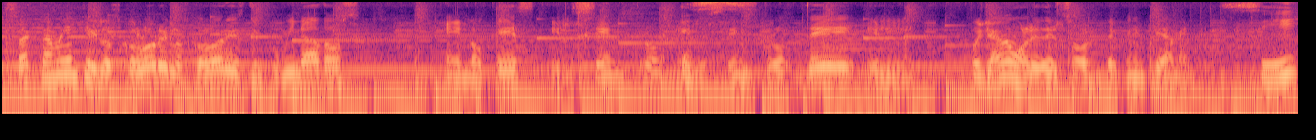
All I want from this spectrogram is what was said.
Exactamente, y los colores, los colores difuminados en lo que es el centro, el centro de el, pues llamémosle del sol, definitivamente. Sí,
